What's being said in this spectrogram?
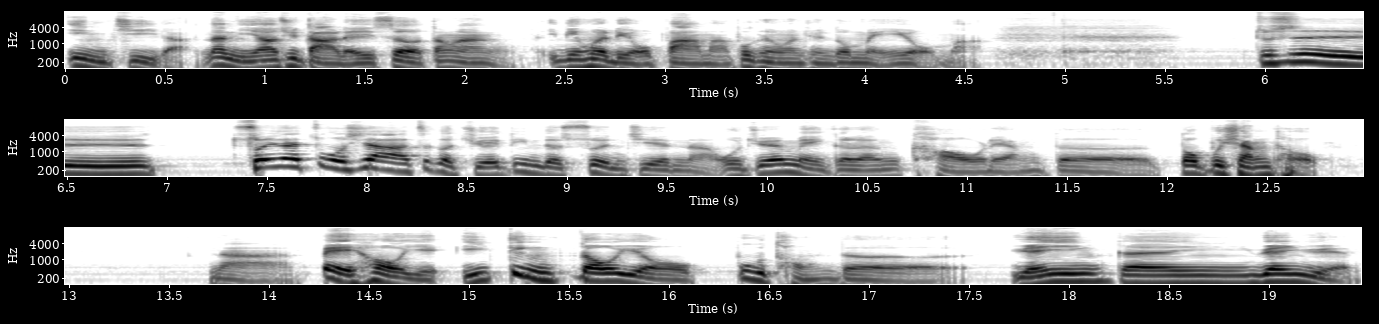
印记的，那你要去打镭射，当然一定会留疤嘛，不可能完全都没有嘛。就是，所以在做下这个决定的瞬间呢，我觉得每个人考量的都不相同，那背后也一定都有不同的原因跟渊源。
